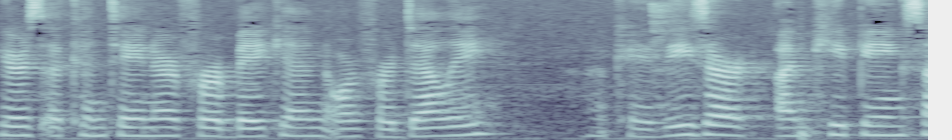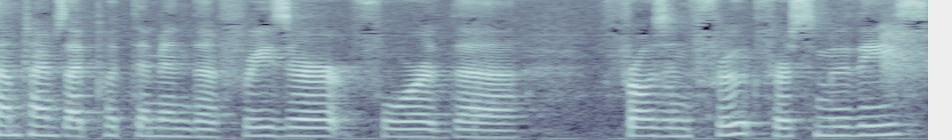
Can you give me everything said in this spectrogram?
Here's a container for bacon or for deli. Okay, these are, I'm keeping, sometimes I put them in the freezer for the frozen fruit for smoothies.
